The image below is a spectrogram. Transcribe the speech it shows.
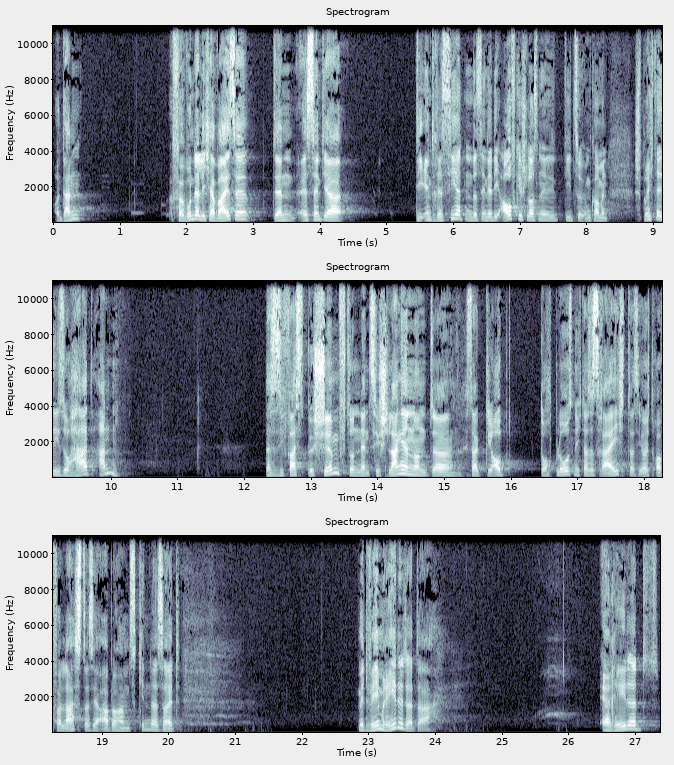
Und dann verwunderlicherweise, denn es sind ja die Interessierten, das sind ja die Aufgeschlossenen, die zu ihm kommen, spricht er die so hart an, dass er sie fast beschimpft und nennt sie Schlangen und äh, sagt, glaubt doch bloß nicht, dass es reicht, dass ihr euch darauf verlasst, dass ihr Abrahams Kinder seid. Mit wem redet er da? Er redet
